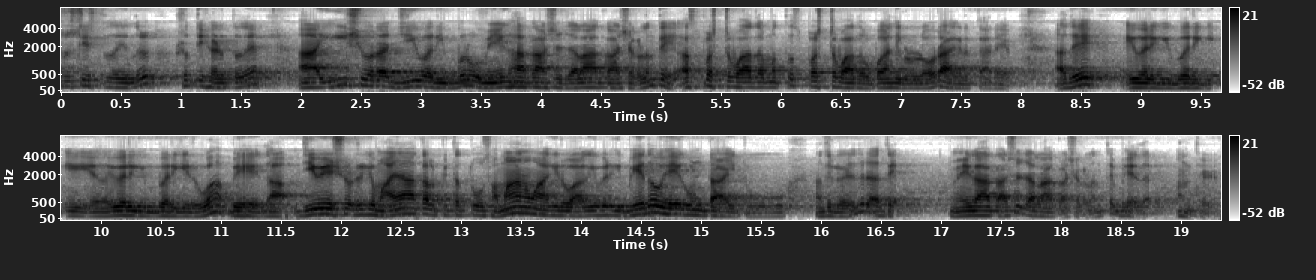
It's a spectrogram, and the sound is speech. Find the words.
ಸೃಷ್ಟಿಸುತ್ತದೆ ಎಂದು ಶ್ರುತಿ ಹೇಳುತ್ತದೆ. ಆ ಈಶ್ವರ ಜೀವರಿಬ್ಬರು ಮೇಘಾಕಾಶ, ಜಲಾಕಾಶಗಳಂತೆ ಅಸ್ಪಷ್ಟವಾದ ಮತ್ತು ಸ್ಪಷ್ಟವಾದ ಉಪಾಧಿಗಳುಳ್ಳವರಾಗಿರುತ್ತಾರೆ. ಅದೇ ಇವರಿಗಿಬ್ಬರಿಗೆ ಇವರಿಗಿಬ್ಬರಿಗಿರುವ ಭೇದ. ಜೀವೇಶ್ವರರಿಗೆ ಮಾಯಾಕಲ್ಪಿತತ್ವವು ಸಮಾನವಾಗಿರುವಾಗ ಇವರಿಗೆ ಭೇದವು ಹೇಗೆ ಉಂಟಾಯಿತು ಅಂತ ಹೇಳಿದರೆ ಅದೇ, ಮೇಘಾಕಾಶ, ಜಲಾಕಾಶಗಳಂತೆ ಭೇದ ಅಂತೇಳಿ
